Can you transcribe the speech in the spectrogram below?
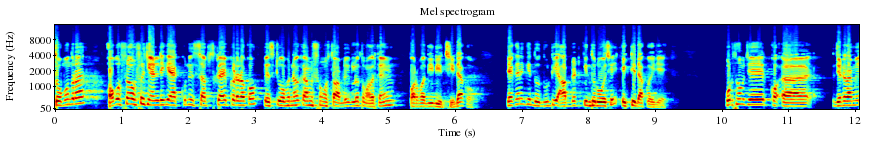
তো বন্ধুরা অবশ্যই অবশ্যই চ্যানেলটিকে এক্ষুনি সাবস্ক্রাইব করে রাখো। পেজটি ওপেন হোক, আমি সমস্ত আপডেটগুলো তোমাদেরকে আমি পরপর দিয়ে দিচ্ছি। দেখো, এখানে কিন্তু দুটি আপডেট কিন্তু রয়েছে। একটি দেখো এই যে, প্রথম যে যেটা আমি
